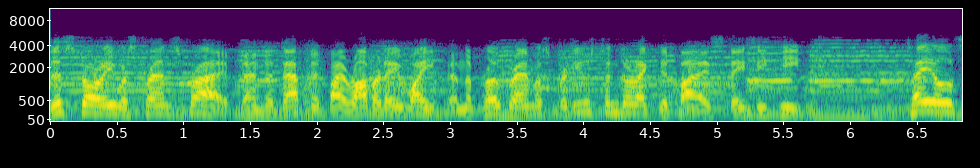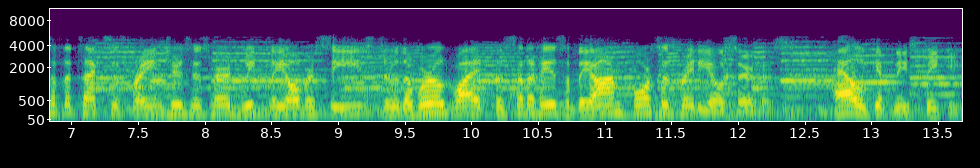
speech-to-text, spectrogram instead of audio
This story was transcribed and adapted by Robert A. White, and the program was produced and directed by Stacy Keach. Tales of the Texas Rangers is heard weekly overseas through the worldwide facilities of the Armed Forces Radio Service. Hal Gibney speaking.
